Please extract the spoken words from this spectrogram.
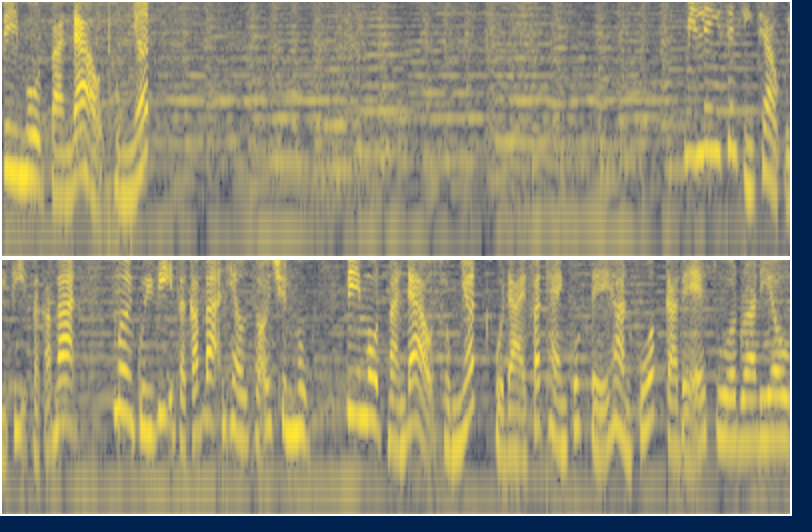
vì một bán đảo thống nhất. Mỹ Linh xin kính chào quý vị và các bạn. Mời quý vị và các bạn theo dõi chuyên mục Vì một bán đảo thống nhất của Đài Phát thanh Quốc tế Hàn Quốc KBS World Radio.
